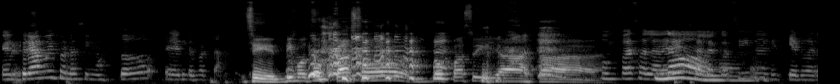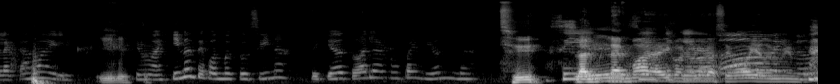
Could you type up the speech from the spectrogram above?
Entramos y conocimos todo el departamento. Sí, dimos dos pasos, dos pasos y ya está. Un paso a la No, derecha a la no, cocina, no. a la izquierda a la cama y listo. Y listo. Imagínate cuando cocinas, te queda toda la ropa hedionda. Sí. Sí, la, sí, la almohada sí, ahí con queda. olor a cebolla Ay, durmiendo.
